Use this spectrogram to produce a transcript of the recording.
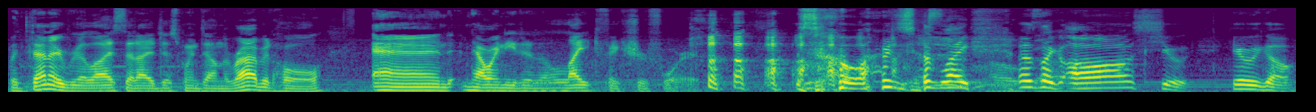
But then I realized that I just went down the rabbit hole and now I needed a light fixture for it. so I was just like, I was like, oh, shoot. Here we go.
